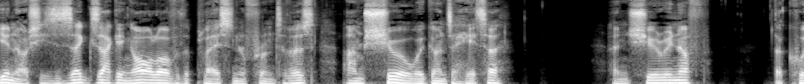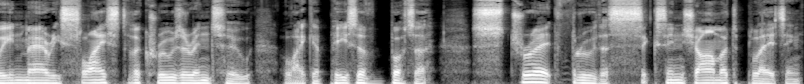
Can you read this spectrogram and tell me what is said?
you know, she's zigzagging all over the place in front of us. I'm sure we're going to hit her. And sure enough, the Queen Mary sliced the cruiser in two like a piece of butter, straight through the six inch armoured plating.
